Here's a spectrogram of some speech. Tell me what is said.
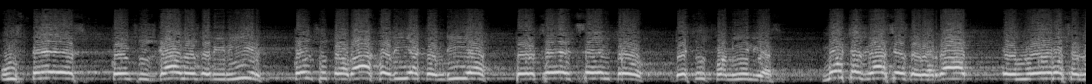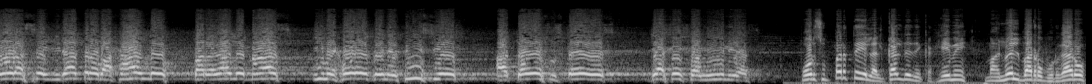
ustedes con sus ganas de vivir, con su trabajo día con día, por ser el centro de sus familias. Muchas gracias de verdad. El nuevo Sonora seguirá trabajando para darle más y mejores beneficios a todos ustedes y a sus familias. Por su parte, el alcalde de Cajeme, Manuel Barro Burgaro,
